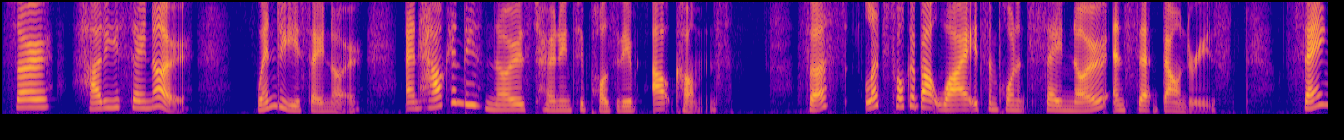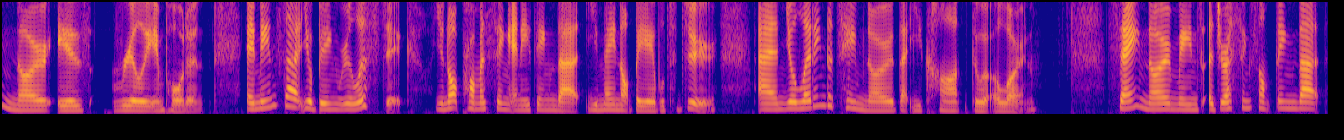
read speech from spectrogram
So, how do you say no? When do you say no? And how can these no's turn into positive outcomes? First, let's talk about why it's important to say no and set boundaries. Saying no is really important. It means that you're being realistic. You're not promising anything that you may not be able to do, and you're letting the team know that you can't do it alone. Saying no means addressing something that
